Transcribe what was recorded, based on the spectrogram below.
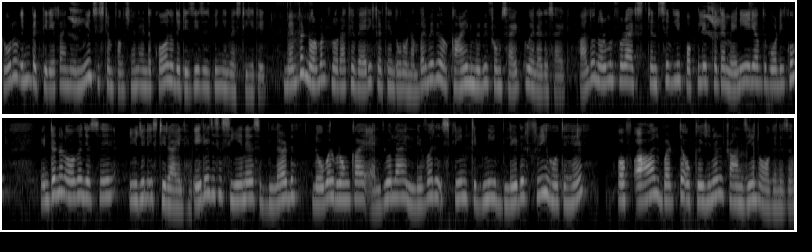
role of इन बैक्टीरिया का in immune system function and the cause of the disease is being investigated member normal flora के वेरी करते हैं दोनों नंबर में भी और काइंड में भी from side to another side although normal flora extensively populate करता है many area of the body को इंटरनल ऑर्गन जैसे यूजली स्टीराइल है। एरिया जैसे C N S blood lower bronchi alveoli liver spleen kidney bladder free होते हैं of all but the occasional transient organism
